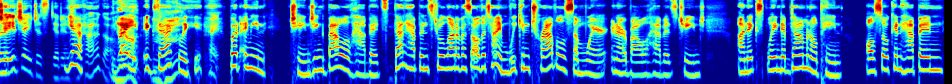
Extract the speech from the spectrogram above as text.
JJ just did in Yeah. Chicago, Right, Yeah. Mhm. exactly. Right. But I mean, changing bowel habits, that happens to a lot of us all the time. We can travel somewhere and our bowel habits change. Unexplained abdominal pain also can happen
